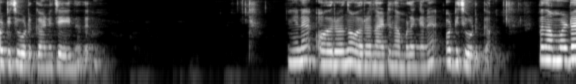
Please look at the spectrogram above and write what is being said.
ഒട്ടിച്ചു കൊടുക്കുകയാണ് ചെയ്യുന്നത്. ഇങ്ങനെ ഓരോന്ന് ഓരോന്നായിട്ട് നമ്മളിങ്ങനെ ഒട്ടിച്ചു കൊടുക്കുക. അപ്പോൾ നമ്മുടെ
